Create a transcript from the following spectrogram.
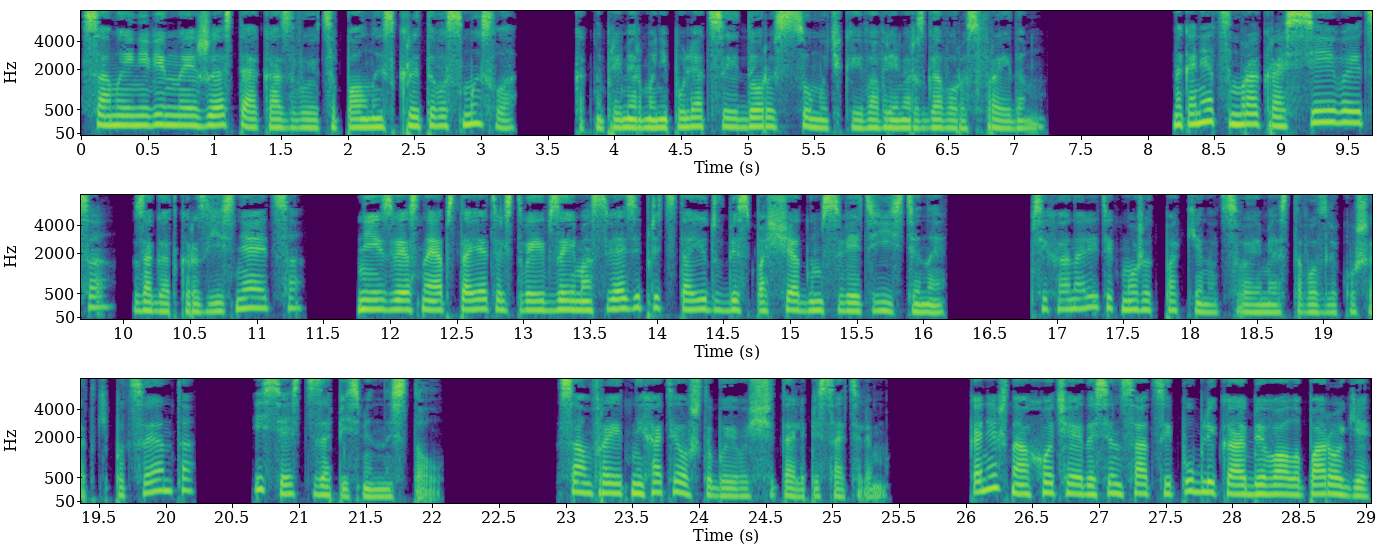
Самые невинные жесты оказываются полны скрытого смысла, как, например, манипуляции Доры с сумочкой во время разговора с Фрейдом. Наконец, мрак рассеивается, загадка разъясняется, Неизвестные обстоятельства и взаимосвязи предстают в беспощадном свете истины. Психоаналитик может покинуть свое место возле кушетки пациента и сесть за письменный стол. Сам Фрейд не хотел, чтобы его считали писателем. Конечно, охочая до сенсаций публика обивала пороги,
